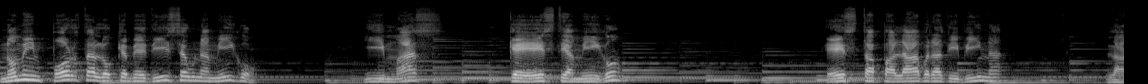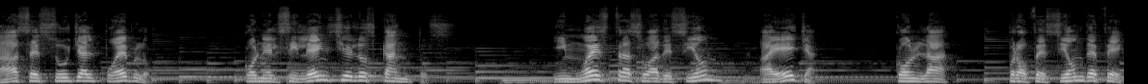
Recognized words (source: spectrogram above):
No me importa lo que me dice un amigo. Y más que este amigo, esta palabra divina la hace suya el pueblo con el silencio y los cantos y muestra su adhesión a ella con la profesión de fe.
